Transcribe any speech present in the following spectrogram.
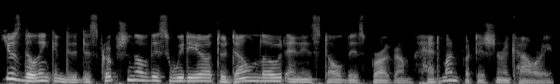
Use the link in the description of this video to download and install this program, Hetman Partition Recovery.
